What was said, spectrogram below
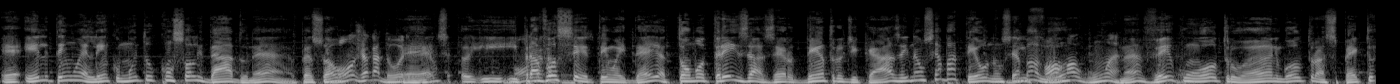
é, ele tem um elenco muito consolidado, né? O pessoal. Bons jogadores. É, e, e para você ter uma ideia, tomou 3 a 0 dentro de casa e não se abateu, não se de abalou. De forma alguma. Né? Veio com outro ânimo, outro aspecto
